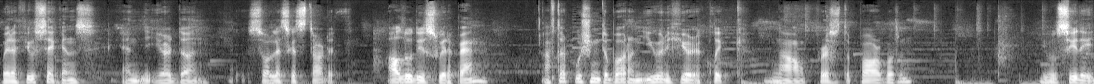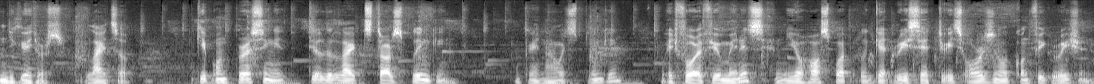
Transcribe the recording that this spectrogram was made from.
Wait a few seconds and you're done. So let's get started. I'll do this with a pen. After pushing the button, you will hear a click. Now press the power button. You will see the indicators lights up. Keep on pressing it till the light starts blinking. Okay, now it's blinking. Wait for a few minutes and your hotspot will get reset to its original configuration.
